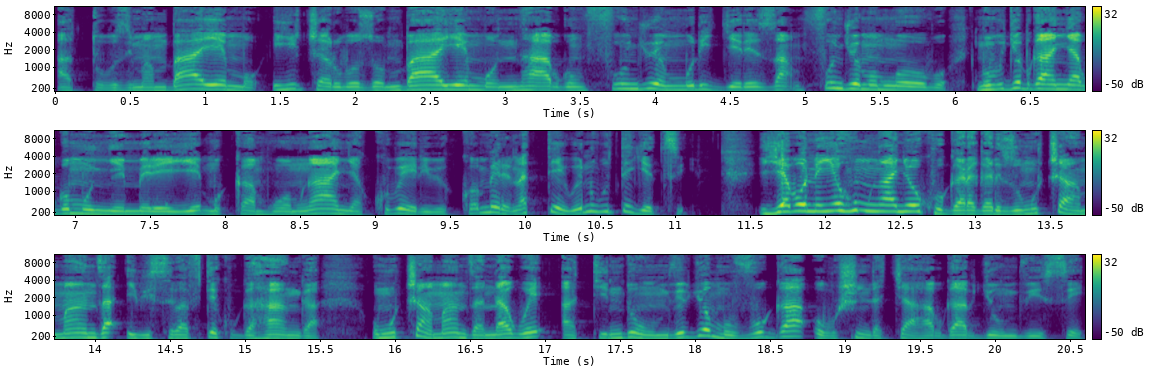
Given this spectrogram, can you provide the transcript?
Ati ubuzima mbayemo iyicarubozo mbayemo ntabwo mfungiwe muri gereza mfungiwe mu mwobo. Mu buryo bwa nyabwo munyemereye mukampa uwo mwanya kubera ibikomere natewe n'ubutegetsi. Yaboneyeho umwanya wo kugaragariza umucamanza ibise bafite ku gahanga. Umucamanza nawe ati ndumva ibyo muvuga ubushinjacyaha bwabyumvise.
